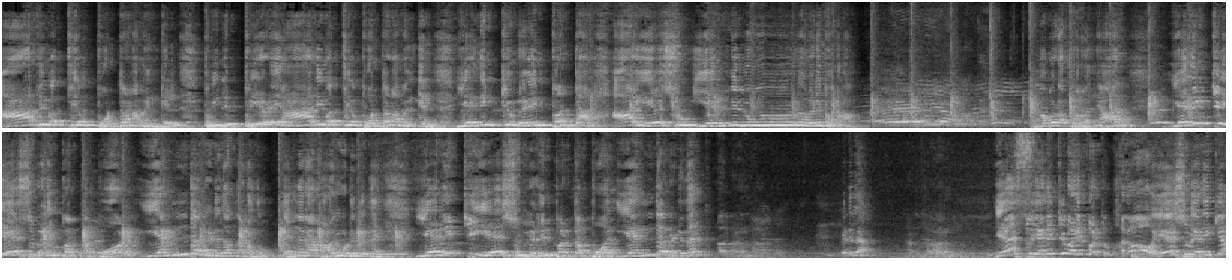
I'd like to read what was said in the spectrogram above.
ആധിപത്യം പൊട്ടണമെങ്കിൽ ഫിലിപ്പിയുടെ ആധിപത്യം പൊട്ടണമെങ്കിൽ എനിക്ക് വെളിപ്പെട്ട ആ യേശു എന്നിലൂടെ വെളിപ്പെടണം. അവിടെ പറഞ്ഞാൽ എനിക്ക് യേശു വെളിപ്പെട്ടപ്പോൾ എന്റെ വിടുതൽ നടന്നു. എങ്ങനെയാ പറഞ്ഞു കൊടുക്കുന്നത് എനിക്ക് യേശു വെളിപ്പെട്ടപ്പോൾ എന്റെ വിടുതൽ യേശു എനിക്ക് വെളിപ്പെട്ടു. ഹലോ യേശു എനിക്ക്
